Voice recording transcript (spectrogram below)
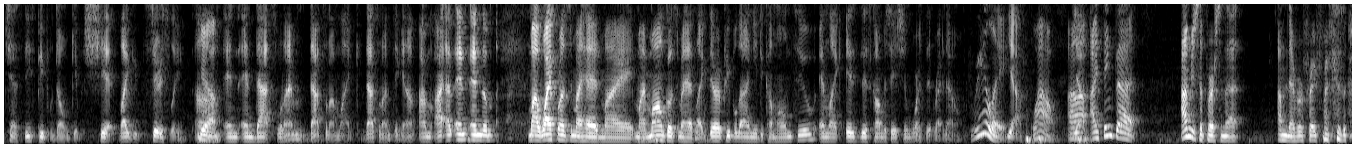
Just these people don't give a shit. Like seriously, um, Yeah. and and that's what I'm. That's what I'm like. That's what I'm thinking. I'm. I'm I, and and the my wife runs through my head. My my mom goes through my head. Like there are people that I need to come home to, and like, is this conversation worth it right now? Really? Yeah. Wow. Uh, Yeah. I think that I'm just a person that I'm never afraid for my physical.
